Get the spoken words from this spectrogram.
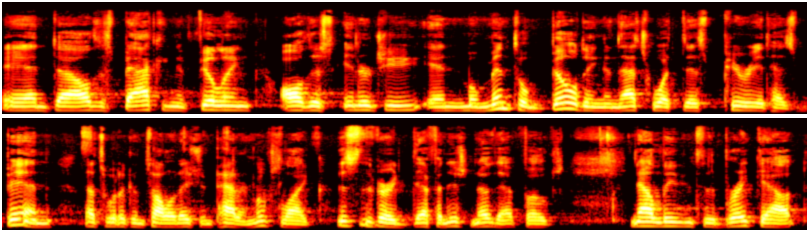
And uh, all this backing and filling, all this energy and momentum building, and that's what this period has been. That's what a consolidation pattern looks like. This is the very definition of that, folks. Now leading to the breakout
